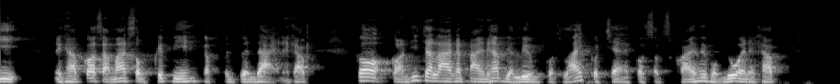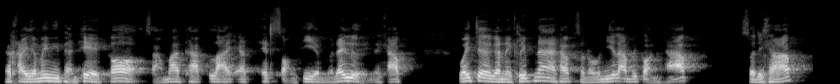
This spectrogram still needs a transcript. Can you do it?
ดีนะครับก็สามารถส่งคลิปนี้กับเพื่อนๆได้นะครับ ก็ก่อนที่จะลากันไปนะครับ อย่าลืมกดไลค์กดแชร์กด subscribe ให้ผมด้วยนะครับถ้าใครยังไม่มีแผนเทรดก็สามารถทัก Line at h2tm มาได้เลยนะครับ ไว้เจอกันในคลิปหน้าครับสำหรับวันนี้ลาไปก่อนครับ สวัสดีครับ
